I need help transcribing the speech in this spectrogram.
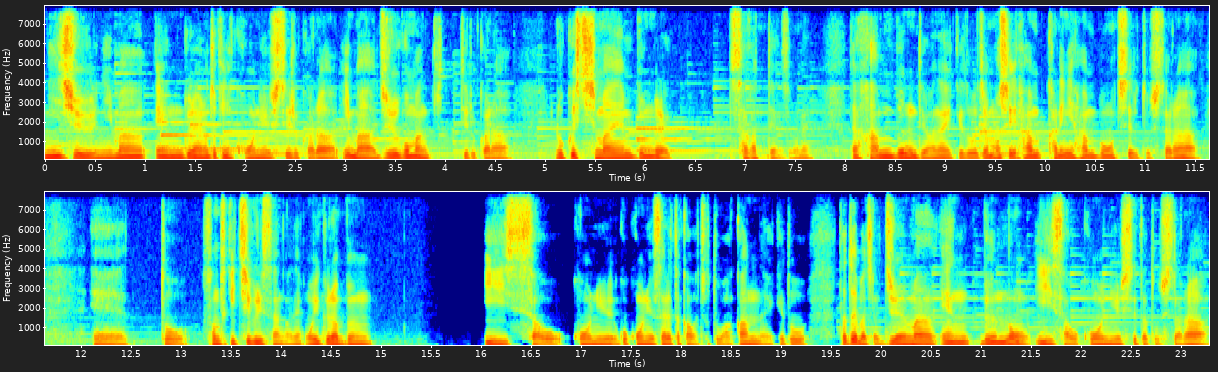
22万円ぐらいの時に購入してるから今15万切ってるから67万円分ぐらい下がってるんですよね。だ半分ではないけどじゃあもし仮に半分落ちてるとしたらえー、っとその時ちぐりさんがねおいくら分いい差を購入ご購入されたかはちょっと分かんないけど例えばじゃあ10万円分のいい差を購入してたとしたら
